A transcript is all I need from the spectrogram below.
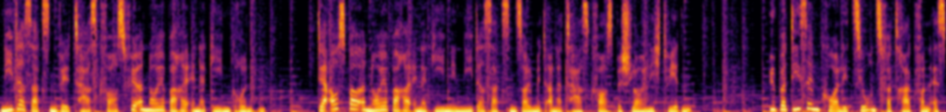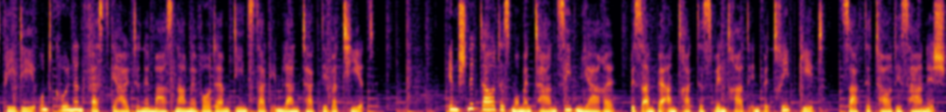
Niedersachsen will Taskforce für erneuerbare Energien gründen. Der Ausbau erneuerbarer Energien in Niedersachsen soll mit einer Taskforce beschleunigt werden. Über diese im Koalitionsvertrag von SPD und Grünen festgehaltene Maßnahme wurde am Dienstag im Landtag debattiert. Im Schnitt dauert es momentan sieben Jahre, bis ein beantragtes Windrad in Betrieb geht, sagte Tordis Hanisch,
